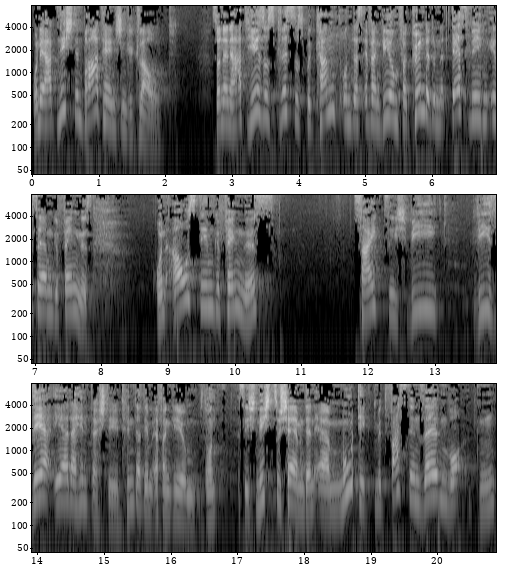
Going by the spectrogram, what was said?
und er hat nicht ein Brathähnchen geklaut, sondern er hat Jesus Christus bekannt und das Evangelium verkündet und deswegen ist er im Gefängnis. Und aus dem Gefängnis zeigt sich, wie, wie sehr er dahinter steht, hinter dem Evangelium und sich nicht zu schämen, denn er ermutigt mit fast denselben Worten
